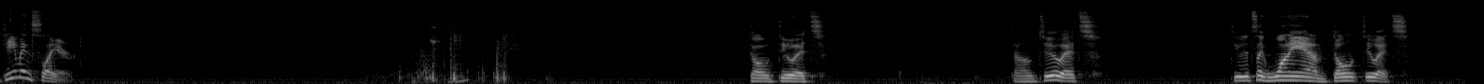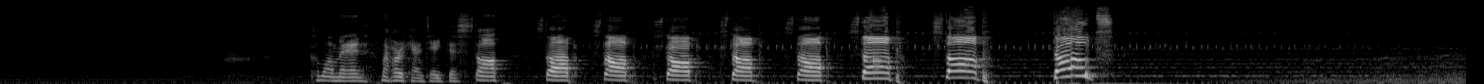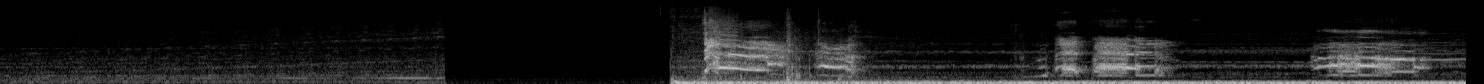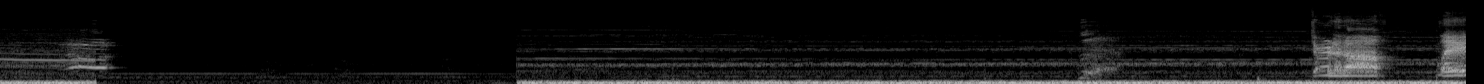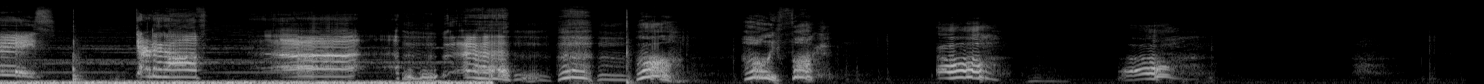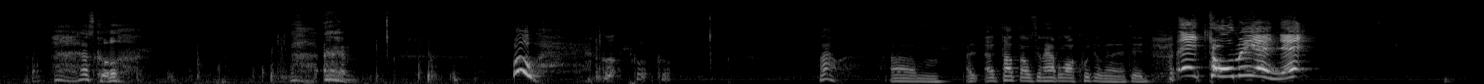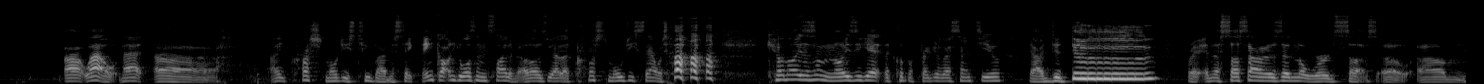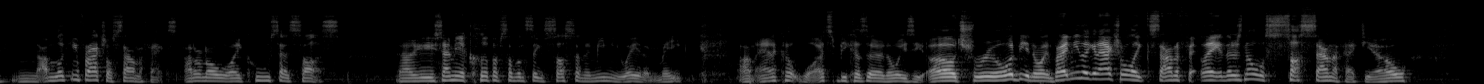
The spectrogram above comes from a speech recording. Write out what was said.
Demon Slayer. Don't do it. Don't do it. Dude, it's like 1 a.m. Don't do it. Come on, man. My heart can't take this. Stop. Stop. Stop. Stop. Stop. Stop. Stop. Stop. Don't! Cool. Whew! Cool, cool, cool. Wow. Um, I, I thought that was gonna happen a lot quicker than it did. It told me in it! Uh, wow, that, uh, I crushed Moji's tube by mistake. Thank God he wasn't inside of it, otherwise we had a crushed Moji sandwich. Kill noise isn't the noise you get, the clip of fingers I sent to you. Yeah, I did. Right, and the sus sound is in the word sus. Oh, um, I'm looking for actual sound effects. I don't know, like, who says sus? Uh, you send me a clip of someone saying sus in a meme way, then maybe. Um, Annika, what? Because it annoys you. Oh, true. It would be annoying, but I need, like, an actual, like, sound effect. Like, there's no sus sound effect, you know?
